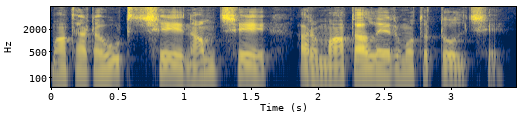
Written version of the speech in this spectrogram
মাথাটা উঠছে, নামছে আর মাতালের মতো টলছে।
